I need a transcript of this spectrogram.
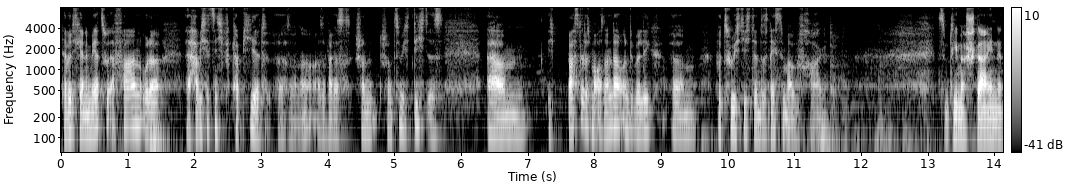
da würde ich gerne mehr zu erfahren oder äh, habe ich jetzt nicht kapiert oder so, ne? Also weil das schon, schon ziemlich dicht ist. Ähm, ich bastel das mal auseinander und überlege, ähm, wozu ich dich denn das nächste Mal befrage. Zum Thema Steine.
